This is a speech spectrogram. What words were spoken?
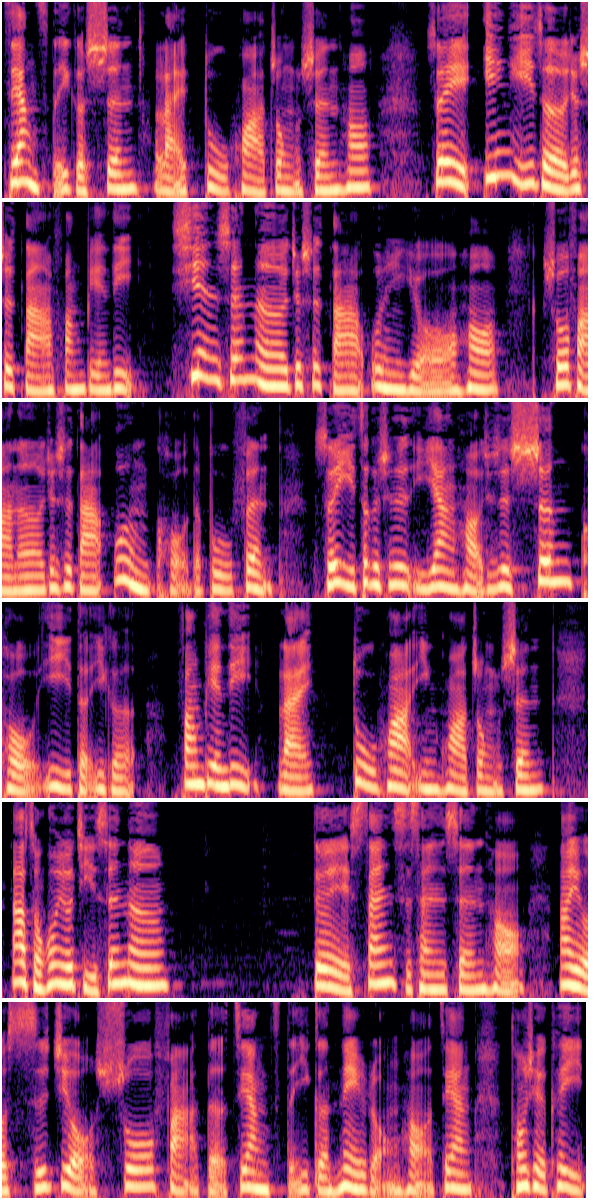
这样子的一个身来度化众生哈。所以因以者就是答方便力，现身呢就是答问由哈，说法呢就是答问口的部分。所以这个就是一样哈，就是身口意的一个方便力来度化因化众生。那总共有几身呢？对，三十三声哈，那有十九说法的这样子的一个内容哈，这样同学可以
